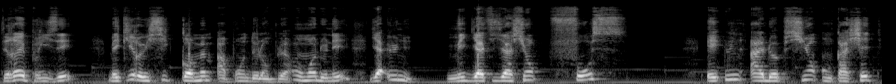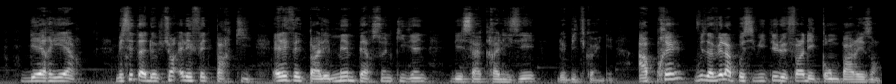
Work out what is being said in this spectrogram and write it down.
très prisées, mais qui réussissent quand même à prendre de l'ampleur. À un moment donné, il y a une médiatisation fausse et une adoption en cachette derrière. Mais cette adoption, elle est faite par qui? Elle est faite par les mêmes personnes qui viennent désacraliser le Bitcoin. Après, vous avez la possibilité de faire des comparaisons.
